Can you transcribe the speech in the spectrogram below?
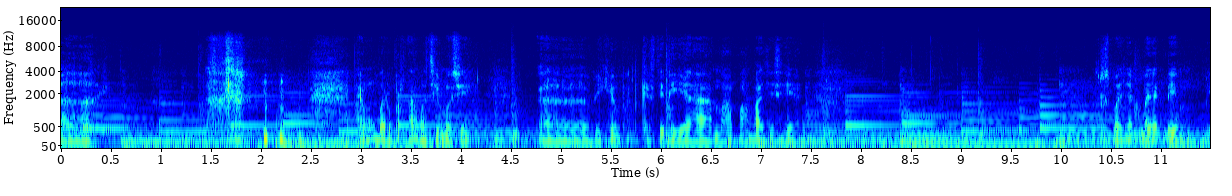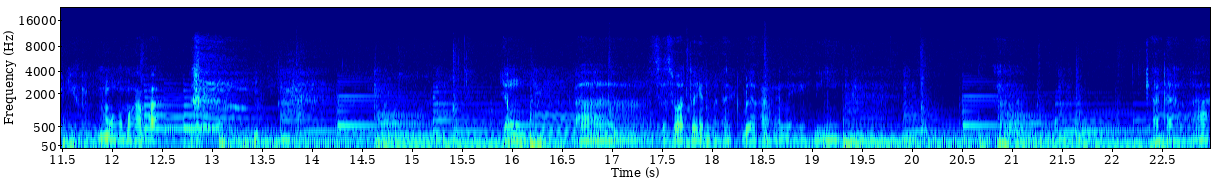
uh, baru pertama sih musik uh, bikin podcast jadi ya maaf maaf aja sih ya. Terus banyak banyak diem pikir mau ngomong apa. Yang uh, sesuatu yang menarik belakangan ini uh, adalah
